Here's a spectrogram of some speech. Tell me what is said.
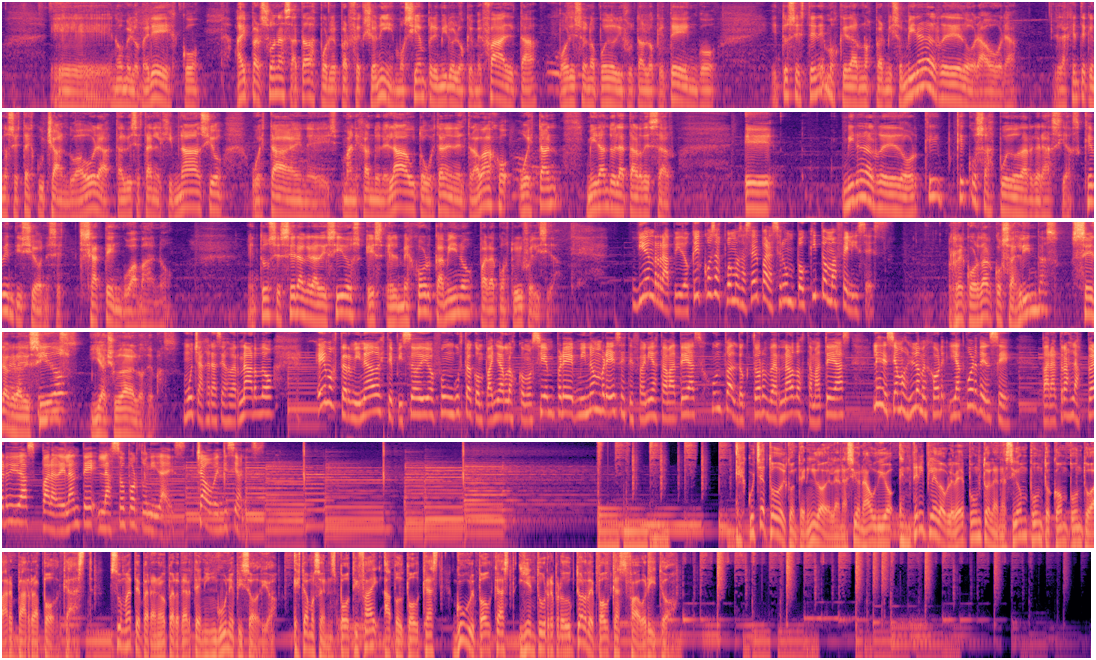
eh, no me lo merezco. Hay personas atadas por el perfeccionismo, siempre miro lo que me falta, por eso no puedo disfrutar lo que tengo. Entonces tenemos que darnos permiso, mirar alrededor ahora. La gente que nos está escuchando ahora tal vez está en el gimnasio o está en, eh, manejando en el auto o están en el trabajo o están mirando el atardecer. Eh, mirar alrededor, ¿qué, ¿qué, cosas puedo dar gracias? ¿Qué bendiciones ya tengo a mano? Entonces ser agradecidos es el mejor camino para construir felicidad. Bien rápido, ¿qué cosas podemos hacer para ser un poquito más felices? Recordar cosas lindas, ser, agradecidos y ayudar a los demás. Muchas gracias Bernardo. Hemos terminado este episodio, fue un gusto acompañarlos como siempre. Mi nombre es Estefanía Stamateas, junto al doctor Bernardo Stamateas. Les deseamos lo mejor y acuérdense, para atrás las pérdidas, para adelante las oportunidades. Chao, bendiciones. Escucha todo el contenido de La Nación Audio en www.lanacion.com.ar barra podcast. Súmate para no perderte ningún episodio. Estamos en Spotify, Apple Podcast, Google Podcast y en tu reproductor de podcast favorito.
